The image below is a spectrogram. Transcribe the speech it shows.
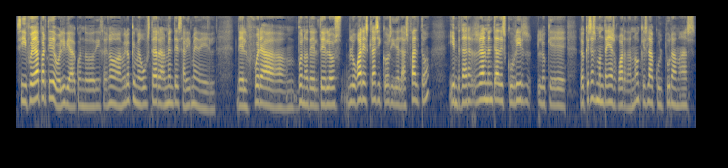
sí? fue a partir de Bolivia cuando dije, no, a mí lo que me gusta realmente es salirme del, del fuera, bueno, del- de, los lugares clásicos y del asfalto y empezar realmente a descubrir lo que, lo que esas montañas guardan, ¿no? Que es la cultura más,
